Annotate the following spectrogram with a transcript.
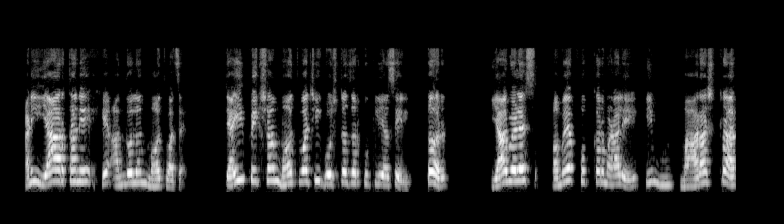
आणि या अर्थाने हे आंदोलन महत्वाचं आहे. त्याहीपेक्षा महत्वाची गोष्ट जर कुठली असेल तर यावेळेस अमेय खोपकर म्हणाले की महाराष्ट्रात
